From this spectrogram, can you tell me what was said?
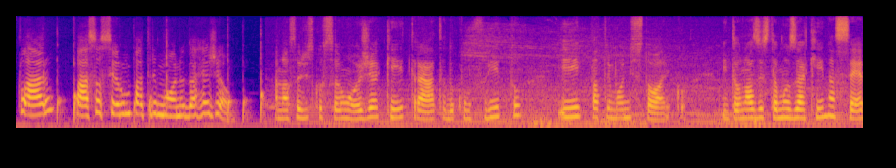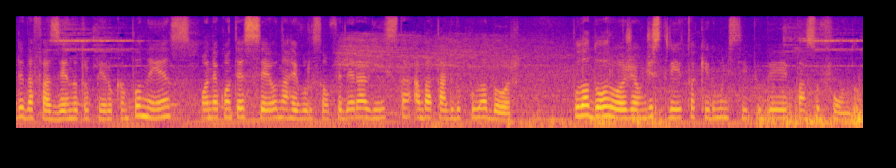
Claro, passa a ser um patrimônio da região. A nossa discussão hoje aqui trata do conflito e patrimônio histórico. Então nós estamos aqui na sede da Fazenda Tropeiro Camponês, onde aconteceu na Revolução Federalista a Batalha do Pulador. Pulador hoje é um distrito aqui do município de Passo Fundo.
